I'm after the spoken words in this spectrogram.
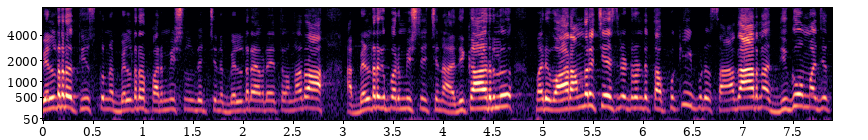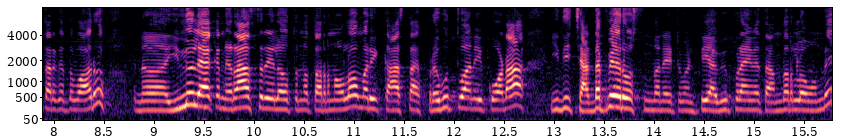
బిల్డర్ తీసుకున్న బిల్డర్ పర్మిషన్లు తెచ్చిన బిల్డర్ ఎవరైతే ఉన్నారో ఆ- బిల్డర్కి పర్మిషన్ ఇచ్చిన అధికారులు మరి వారందరూ చేసినటువంటి తప్పుకి ఇప్పుడు సాధారణ దిగువ మధ్య తరగతి వారు ఇల్లు లేక నిరాశ్రయులవుతున్న తరుణంలో మరి కాస్త ప్రభుత్వానికి కూడా ఇది చెడ్డ పేరు వస్తుంది. వస్తుందనేటువంటి అభిప్రాయం అయితే అందరిలో ఉంది.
